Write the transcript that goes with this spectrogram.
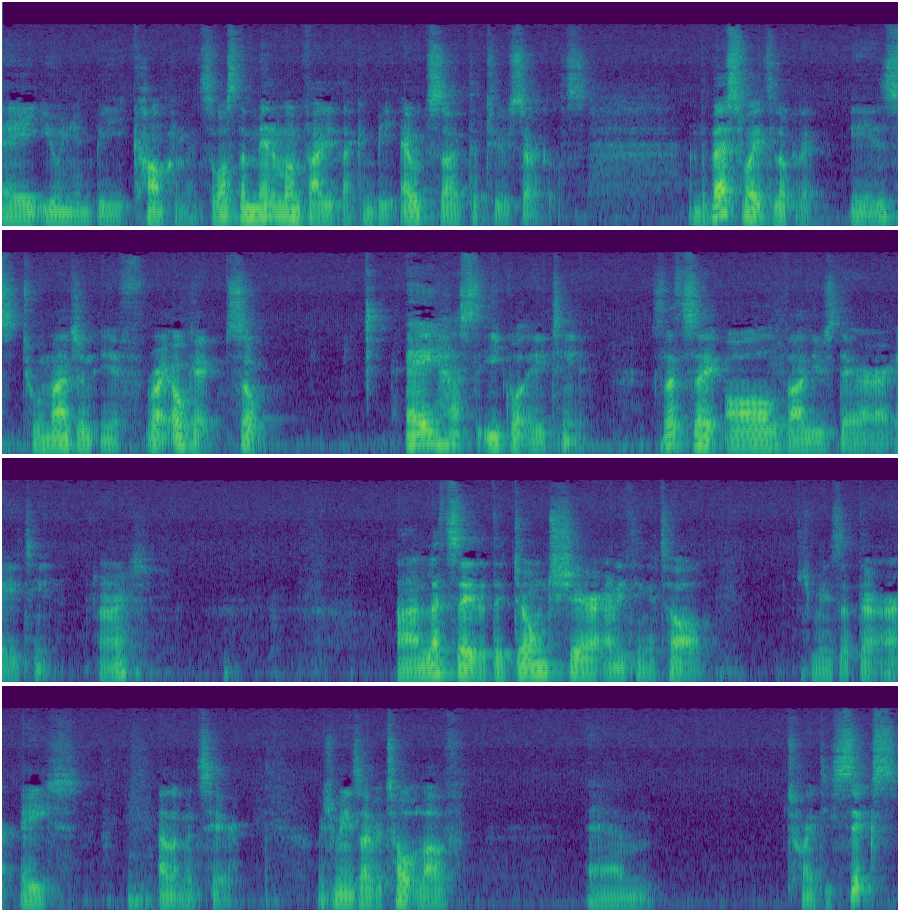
A union B complement. So what's the minimum value that can be outside the two circles? And the best way to look at it is to imagine if, right, okay, so A has to equal 18. So let's say all values there are 18, all right? And let's say that they don't share anything at all, which means that there are eight elements here, which means I have a total of um, 26.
